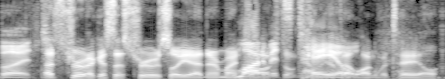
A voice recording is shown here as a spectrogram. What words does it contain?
but That's true. I guess that's true. So yeah, never mind. A lot of its tail. that long of a tail.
